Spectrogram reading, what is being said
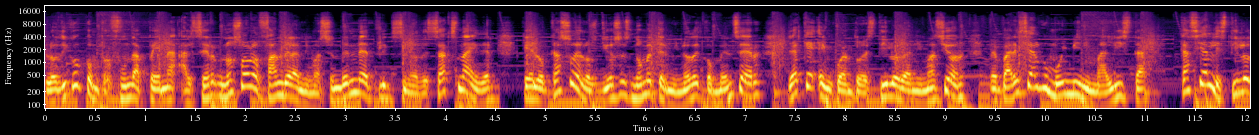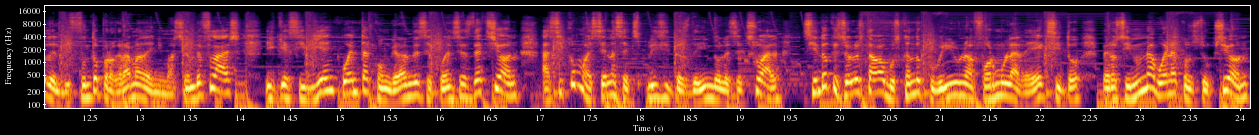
lo digo con profunda pena al ser no solo fan de la animación de Netflix, sino de Zack Snyder, que el ocaso de los dioses no me terminó de convencer, ya que en cuanto a estilo de animación, me parece algo muy minimalista casi al estilo del difunto programa de animación de Flash, y que si bien cuenta con grandes secuencias de acción, así como escenas explícitas de índole sexual, siento que solo estaba buscando cubrir una fórmula de éxito, pero sin una buena construcción,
